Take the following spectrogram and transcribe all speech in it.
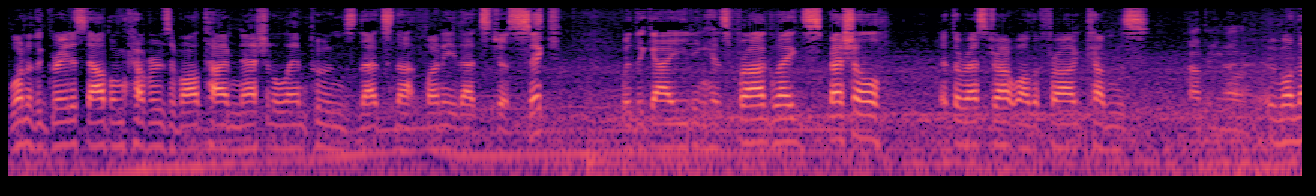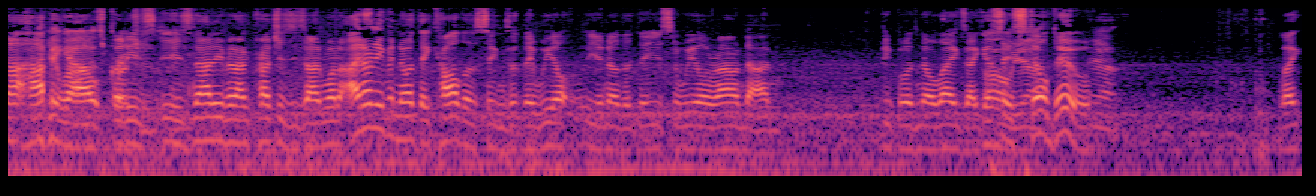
one of the greatest album covers of all time, National Lampoon's That's Not Funny, That's Just Sick, with the guy eating his frog legs special at the restaurant while the frog comes Hopping out. well, not hopping Well, on his out, but he's he's not even on crutches. He's on one. I don't even know what they call those things that they wheel. You know that they used to wheel around on people with no legs. I guess Oh, they yeah. still do, Yeah. like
